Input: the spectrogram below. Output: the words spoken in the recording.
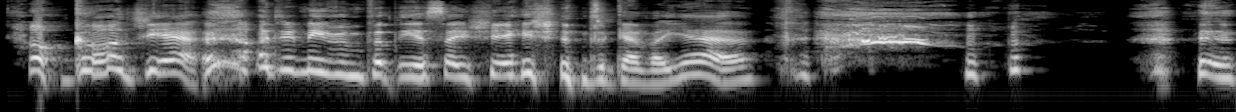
Oh God, yeah. I didn't even put the association together. Yeah.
